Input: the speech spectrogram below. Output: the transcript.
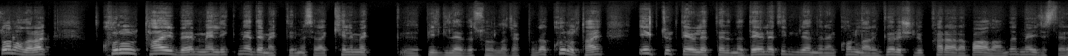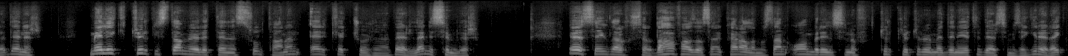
Son olarak kurultay ve melik ne demektir? Mesela kelime e, bilgileri de sorulacak burada. Kurultay ilk Türk devletlerinde devleti ilgilendiren konuların görüşülüp karara bağlandığı meclislere denir. Melik Türk İslam devletlerinin sultanın erkek çocuğuna verilen isimdir. Evet sevgili arkadaşlar daha fazlasını kanalımızdan 11. sınıf Türk Kültürü ve Medeniyeti dersimize girerek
